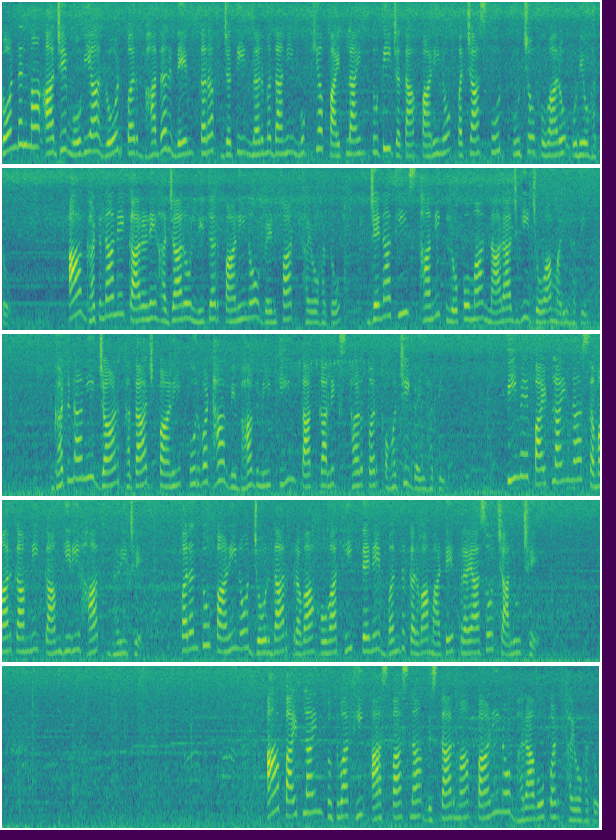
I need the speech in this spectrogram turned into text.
ગોંડલમાં આજે મોવિયા રોડ પર ભાદર ડેમ તરફ જતી નર્મદાની મુખ્ય પાઇપલાઇન તૂટી જતા પાણીનો પચાસ ફૂટ ઊંચો ફુવારો ઉડ્યો હતો. આ ઘટનાને કારણે હજારો લીટર પાણીનો વેડફાટ થયો હતો, જેનાથી સ્થાનિક લોકોમાં નારાજગી જોવા મળી હતી. ઘટનાની જાણ થતાં જ પાણી પુરવઠા વિભાગની ટીમ તાત્કાલિક સ્થળ પર પહોંચી ગઈ હતી. ટીમે પાઇપલાઇનના સમારકામની કામગીરી હાથ ધરી છે. પરંતુ પાણીનો જોરદાર પ્રવાહ હોવાથી તેને બંધ કરવા માટે પ્રયાસો ચાલુ છે. આ પાઇપલાઇન તૂટવાથી આસપાસના વિસ્તારમાં પાણીનો ભરાવો પણ થયો હતો.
